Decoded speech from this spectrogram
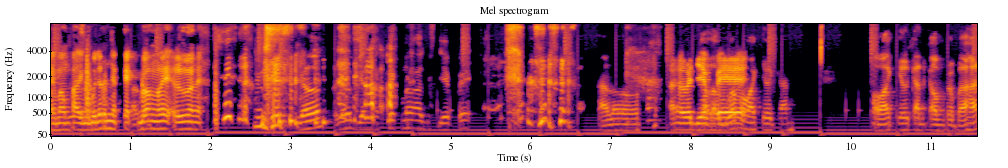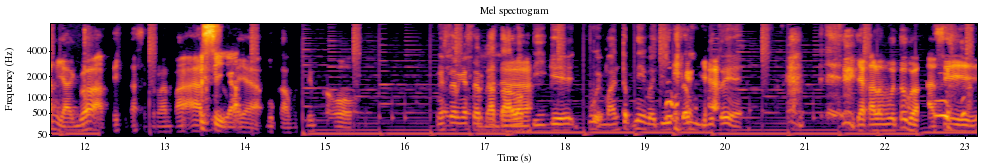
Emang paling bener nyekek doang le. Lu le. No no biar ngepek no Agus JP Kalau halo. Kalau JP gue mewakilkan mewakilkan kaum rebahan ya gue aktivitas yang bermanfaat gitu. Siap. kayak buka muslim pro ngeser-ngeser katalog di IG Wih mantep nih baju hitam gitu ya. Ya kalau butuh gue kasih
